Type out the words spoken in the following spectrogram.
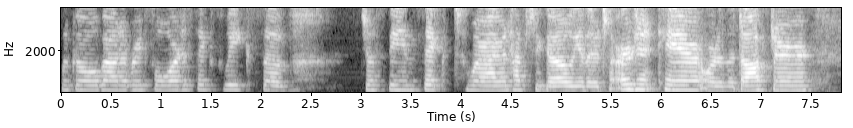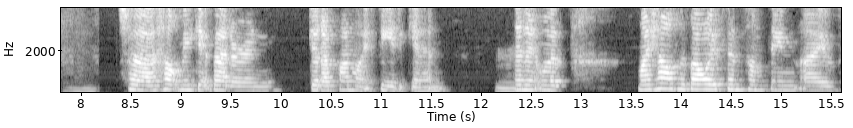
would go about every four to six weeks of just being sick to where I would have to go either to urgent care or to the doctor mm-hmm. to help me get better and get up on my feet again. Mm-hmm. And it was, my health has always been something I've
